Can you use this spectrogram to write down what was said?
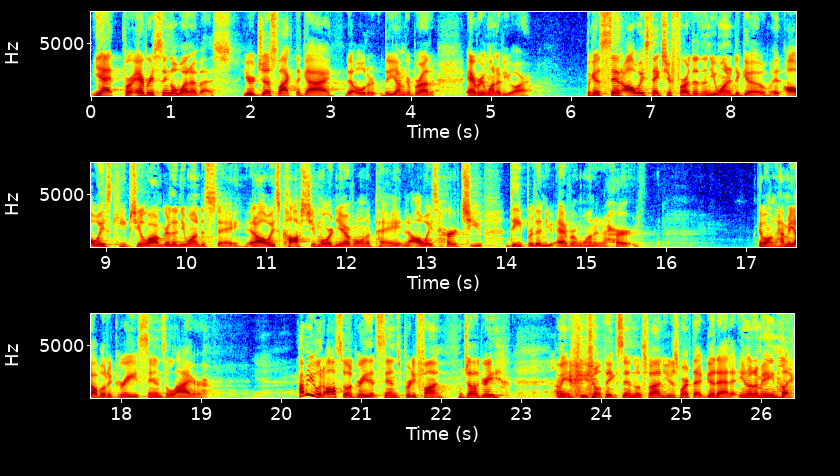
Yet, for every single one of us, you're just like the guy, the older, the younger brother. Every one of you are. Because sin always takes you further than you wanted to go. It always keeps you longer than you wanted to stay. It always costs you more than you ever want to pay. And it always hurts you deeper than you ever wanted to hurt. Come on, how many y'all would agree sin's a liar? How many would also agree that sin's pretty fun? Would y'all agree? I mean, if you don't think sin was fun, you just weren't that good at it. You know what I mean? Like,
